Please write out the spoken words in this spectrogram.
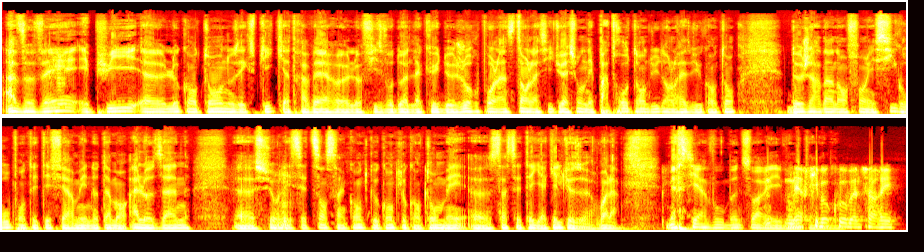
à Vevey. Et puis, euh, le canton nous explique qu'à travers euh, l'Office vaudois de l'accueil de jour, pour l'instant, la situation n'est pas trop tendue dans le reste du canton. Deux jardins d'enfants et six groupes ont été fermés, notamment à Lausanne, euh, sur les 750 que compte le canton. Mais euh, ça, c'était il y a quelques heures. Voilà. Merci à vous. Bonne soirée. Merci beaucoup. Bonne soirée.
